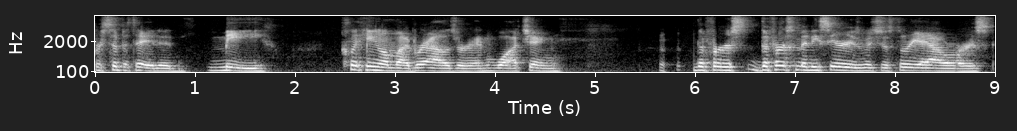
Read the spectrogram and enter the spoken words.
precipitated me clicking on my browser and watching the first the first miniseries, which is three hours,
